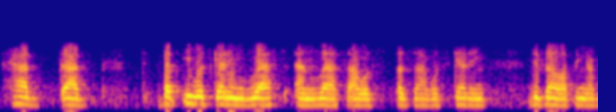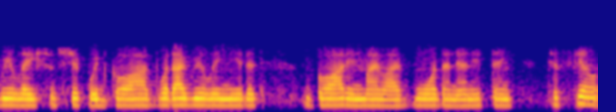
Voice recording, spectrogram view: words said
had that but it was getting less and less. I was as I was getting developing a relationship with God. What I really needed God in my life more than anything to fill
